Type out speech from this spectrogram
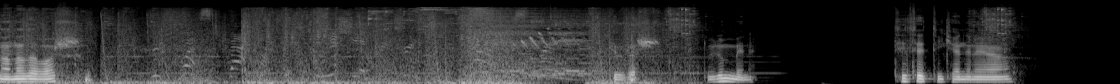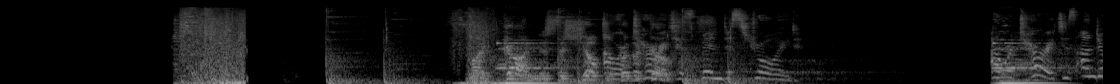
Nana da var. Göver. Duydun mu beni? Tilt ettin kendine ya. Gun is the shelter Our for the turret ghosts. has been destroyed. Our turret is under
